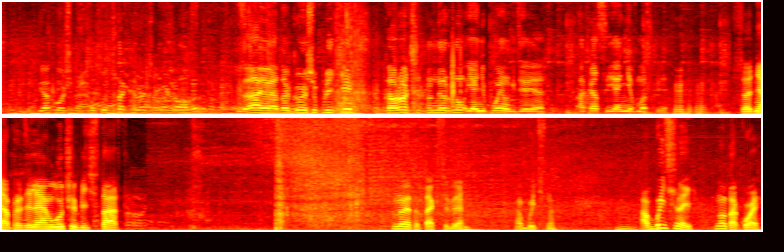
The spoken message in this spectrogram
Да, я такой еще прикинь. Короче, нырнул, я не понял, где я. Оказывается, я не в Москве. Сегодня определяем лучший бич-старт. Ну, это так себе. Обычно. Обычный, ну такой.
